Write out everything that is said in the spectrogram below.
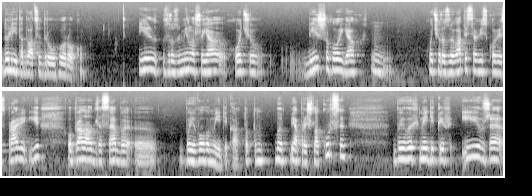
до літа 22-го року. І зрозуміла, що я хочу більшого, я ну, хочу розвиватися в військовій справі і обрала для себе е, бойового медика. Тобто я пройшла курси бойових медиків і вже е,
